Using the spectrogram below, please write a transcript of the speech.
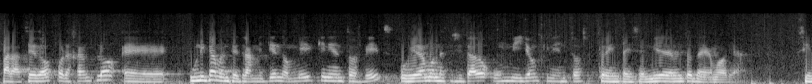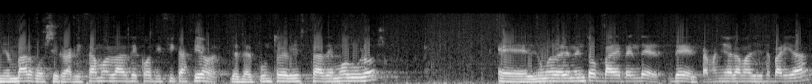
para C2, por ejemplo, eh, únicamente transmitiendo 1500 bits, hubiéramos necesitado 1.536.000 elementos de memoria. Sin embargo, si realizamos la decodificación desde el punto de vista de módulos, el número de elementos va a depender del tamaño de la matriz de paridad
